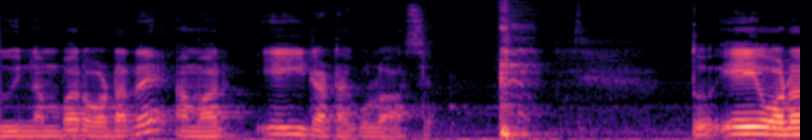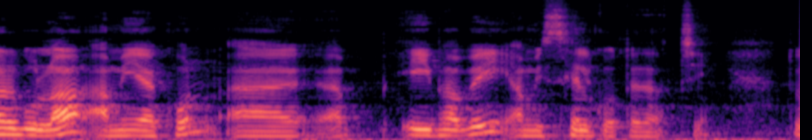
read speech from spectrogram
দুই নাম্বার অর্ডারে আমার এই ডাটাগুলো আছে। তো এই অর্ডারগুলা আমি এখন এইভাবেই আমি সেল করতে যাচ্ছি। তো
